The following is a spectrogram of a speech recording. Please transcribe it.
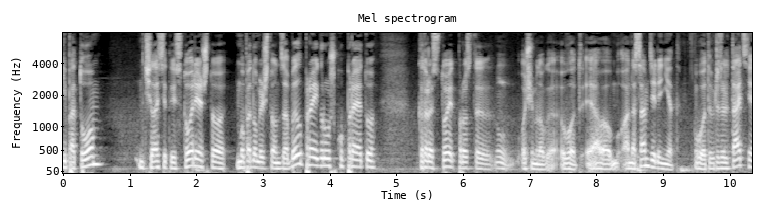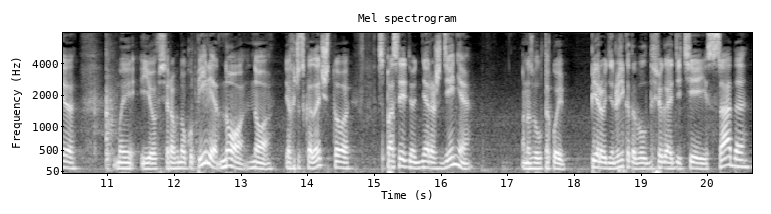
и потом началась эта история, что мы подумали, что он забыл про игрушку, про эту, которая стоит просто, ну, очень много, вот, а, а на самом деле нет. Вот, и в результате мы ее все равно купили, но, но, я хочу сказать, что с последнего дня рождения, у нас был такой первый день рождения, когда было дофига детей из сада,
